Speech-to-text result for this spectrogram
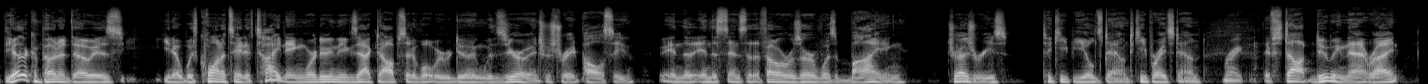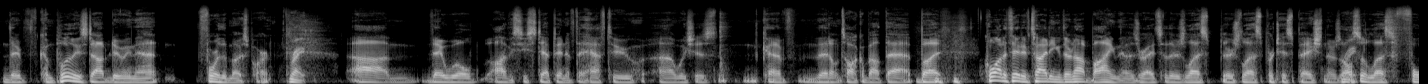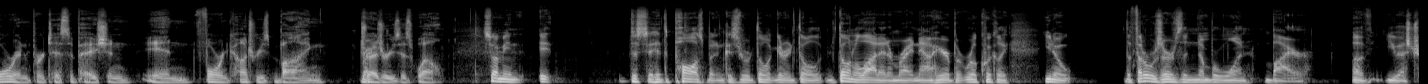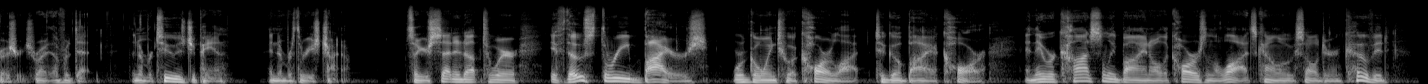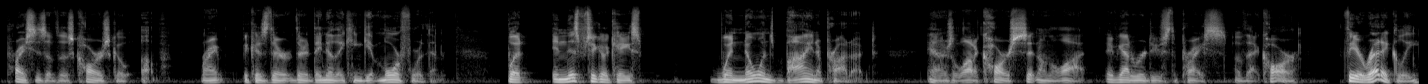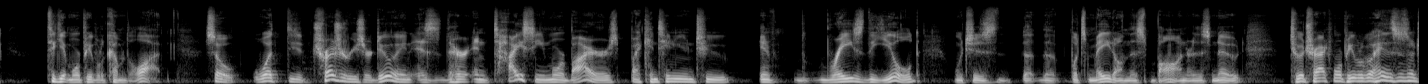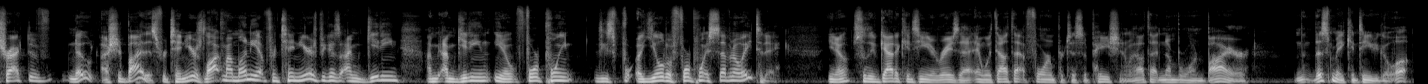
The other component, though, is you know with quantitative tightening, we're doing the exact opposite of what we were doing with zero interest rate policy in the in the sense that the Federal Reserve was buying treasuries to keep yields down, to keep rates down. Right. They've stopped doing that, right? They've completely stopped doing that for the most part. Right. Um, they will obviously step in if they have to, uh, which is kind of they don't talk about that. But quantitative tightening, they're not buying those, right? So there's less there's less participation. There's right. also less foreign participation in foreign countries buying treasuries as well. So I mean, it just to hit the pause button because you're throwing, throwing, throwing a lot at them right now here. But real quickly, you know, the Federal Reserve is the number one buyer of U.S. Treasuries, right, of debt. The number two is Japan, and number three is China. So you're setting it up to where if those three buyers were going to a car lot to go buy a car, and they were constantly buying all the cars on the lots, kind of like we saw during COVID, prices of those cars go up, right? Because they're, they're they know they can get more for them. But in this particular case, when no one's buying a product and there's a lot of cars sitting on the lot, they've got to reduce the price of that car theoretically to get more people to come to the lot. So what the treasuries are doing is they're enticing more buyers by continuing to in, raise the yield, which is the, the what's made on this bond or this note, to attract more people to go, hey, this is an attractive note. I should buy this for 10 years. Lock my money up for 10 years because I'm getting I'm, I'm getting, you know, 4 point these a yield of 4.708 today. You know, so they've got to continue to raise that. And without that foreign participation, without that number one buyer, this may continue to go up.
